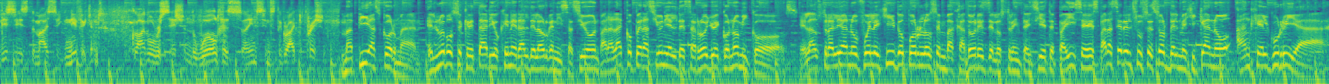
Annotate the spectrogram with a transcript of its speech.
This is the most significant global recession the world has seen since the Great Depression. Matías Corman, el nuevo secretario general de la Organización para la Cooperación y el Desarrollo Económicos. El australiano fue elegido por los embajadores de los 37 países para ser el sucesor del mexicano Ángel Gurría.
